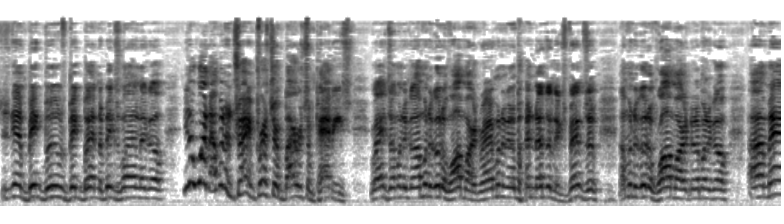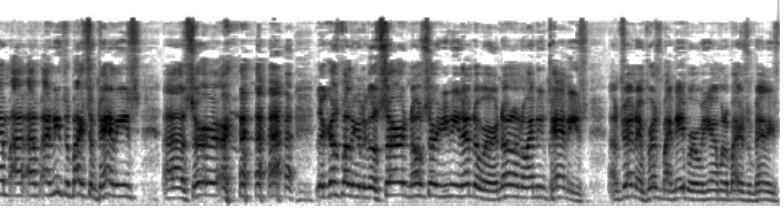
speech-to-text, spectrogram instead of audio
She's got big boobs, big butt, and a big smile. And I go, you know what? I'm going to try and press her, buy her some panties, right? So I'm to go. I'm to go to Walmart, right? I'm to go buy nothing expensive. I'm going to go to Walmart and I'm to go, uh, ma'am, I, I, I need to buy some panties, uh, sir. the girl's probably going to go, sir, no, sir, you need underwear. No, no, no, I need panties. I'm trying to impress my neighbor over here. I'm to buy her some panties.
